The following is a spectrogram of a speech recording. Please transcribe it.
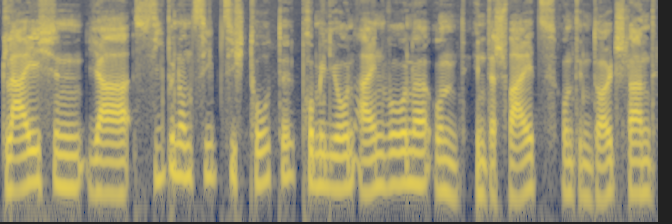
gleichen Jahr 77 Tote pro Million Einwohner und in der Schweiz und in Deutschland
